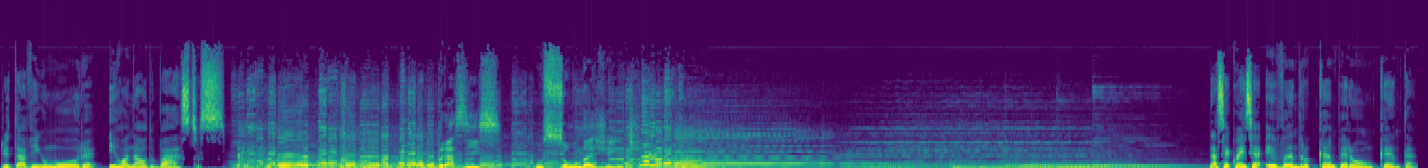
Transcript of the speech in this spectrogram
de Tavinho Moura e Ronaldo Bastos. Brasis, o som da gente. Na sequência, Evandro Camperon canta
